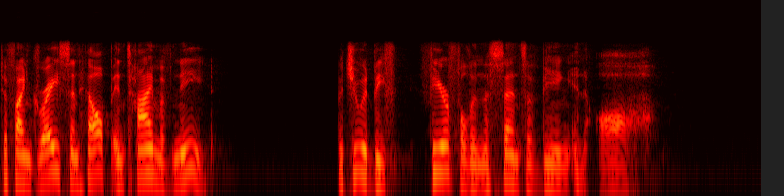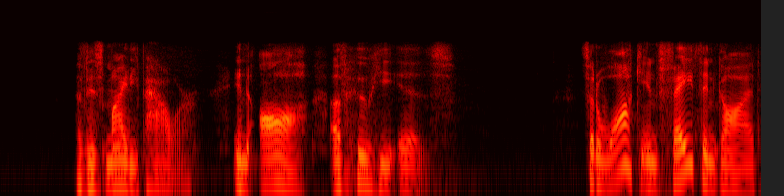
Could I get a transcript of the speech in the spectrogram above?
to find grace and help in time of need. But you would be fearful in the sense of being in awe of his mighty power, in awe of who he is. So to walk in faith in God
